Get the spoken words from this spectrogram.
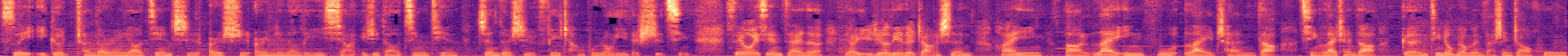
所以一个传道人要坚持二十二年的理想，一直到今天，真的是非常不容易的事情。所以我现在呢，要以热烈的掌声欢迎啊赖英夫赖传道，请赖传道跟听众朋友们打声招呼。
